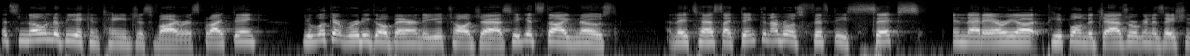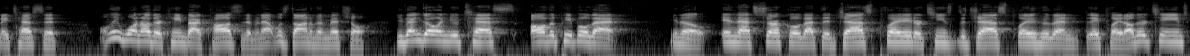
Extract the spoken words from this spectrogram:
it's known to be a contagious virus, but I think you look at Rudy Gobert and the Utah Jazz, he gets diagnosed and they test, I think the number was 56 in that area. People in the Jazz organization they tested. Only one other came back positive, and that was Donovan Mitchell. You then go and you test all the people that you know, in that circle that the Jazz played or teams the Jazz played who then they played other teams.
